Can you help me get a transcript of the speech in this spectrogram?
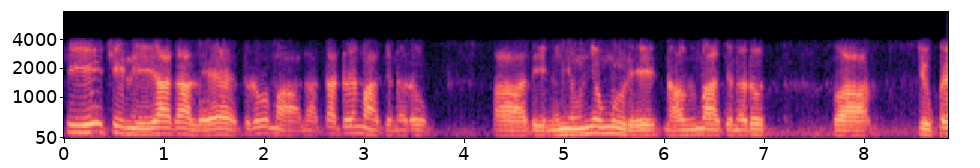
စီရေးအခြေအနေရကလည်းသူတို့မှာနော်တတ်တွဲမှာကျွန်တော်တို့အာဒီမညုံညုံမှုတွေနောက်ပြီးမှကျွန်တော်တို့ဟို ပြုတ်ပဲ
